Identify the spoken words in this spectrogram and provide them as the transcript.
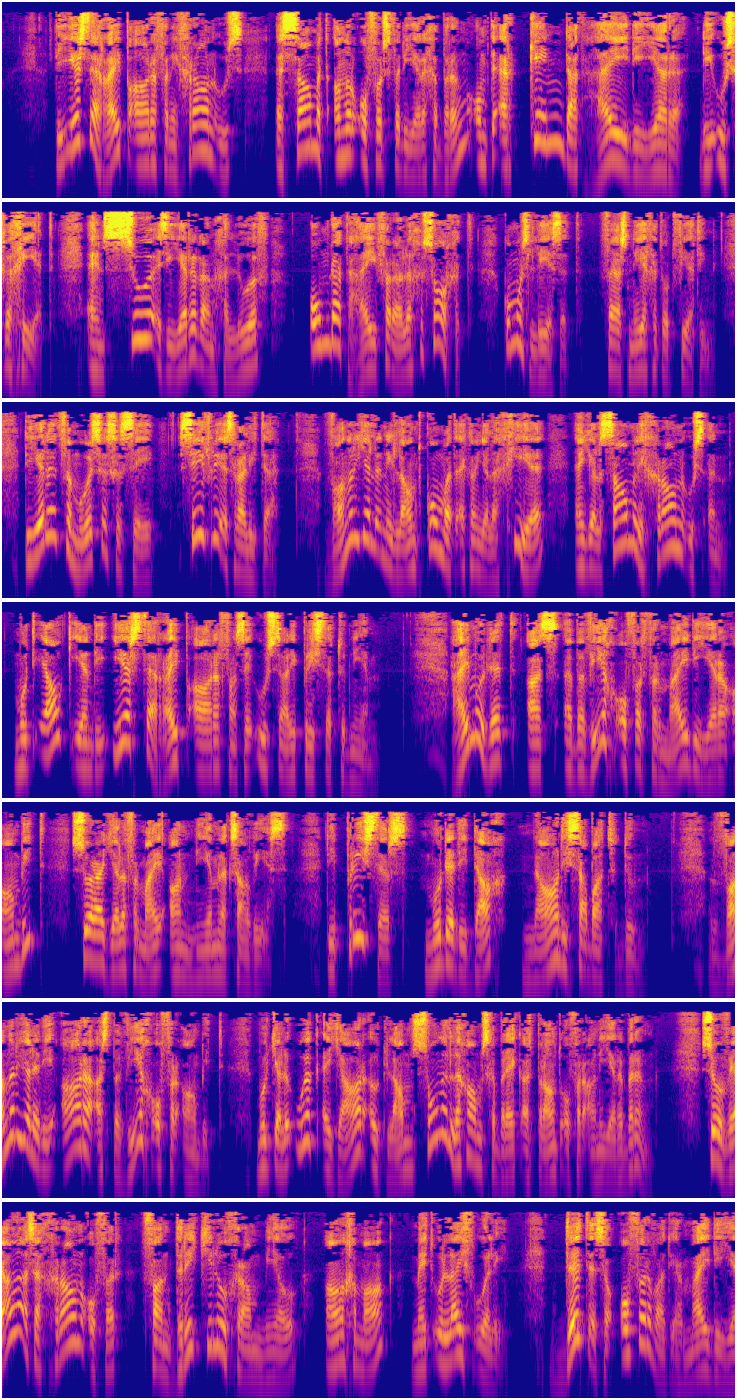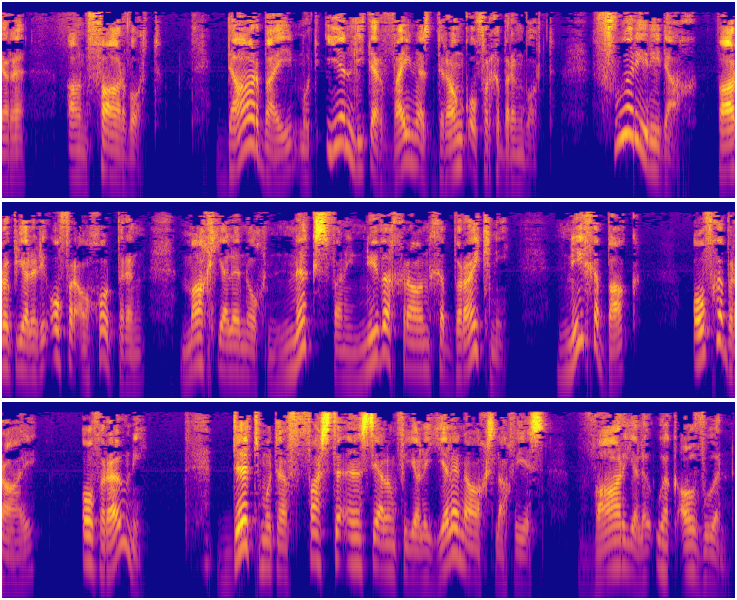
Die eerste rypare van die graanoes is saam met ander offers vir die Here gebring om te erken dat hy die Here die oes gegee het. En so is die Here dan geloof omdat hy vir hulle gesorg het. Kom ons lees dit, vers 9 tot 14. Die Here het vir Moses gesê: "Sê vir die Israeliete: Wanneer julle in die land kom wat ek aan julle gee en julle samel die graanoes in, moet elkeen die eerste rypare van sy oes na die priester toe neem. Hy moet dit as 'n beweegoffer vir my die Here aanbied sodat julle vir my aanneemlik sal wees. Die priesters moet dit die dag na die Sabbat doen. Wanneer julle die are as beweegoffer aanbied, moet julle ook 'n jaar oud lam sonder liggaamsgebrek as brandoffer aan die Here bring. Sowel as 'n graanoffer van 3 kg meel aangemaak met olyfolie. Dit is 'n offer wat deur my die Here aanvaar word. Daarby moet 1 liter wyn as drankoffer gebring word. Voor hierdie dag waarop julle die offer aan God bring, mag julle nog niks van die nuwe graan gebruik nie, nie gebak of gebraai of rou nie. Dit moet 'n vaste instelling vir julle hele nageslag wees waar julle ook al woon.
